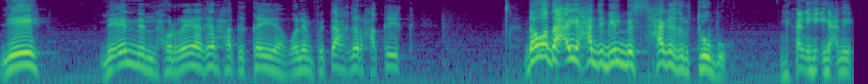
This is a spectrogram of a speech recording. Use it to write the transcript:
ليه؟ لأن الحرية غير حقيقية والانفتاح غير حقيقي. ده وضع أي حد بيلبس حاجة غير توبه. يعني يعني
